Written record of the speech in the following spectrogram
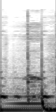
Oh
